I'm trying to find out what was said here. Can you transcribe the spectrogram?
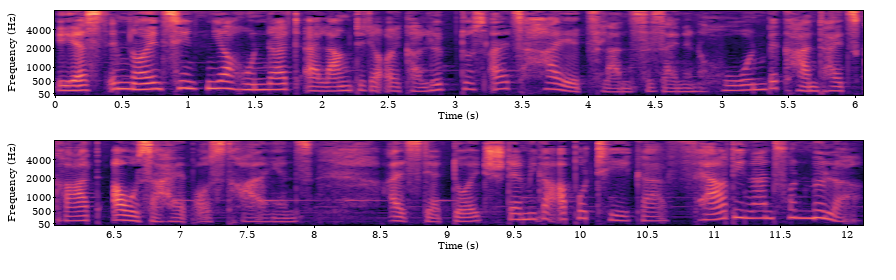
Erst im 19. Jahrhundert erlangte der Eukalyptus als Heilpflanze seinen hohen Bekanntheitsgrad außerhalb Australiens, als der deutschstämmige Apotheker Ferdinand von Müller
